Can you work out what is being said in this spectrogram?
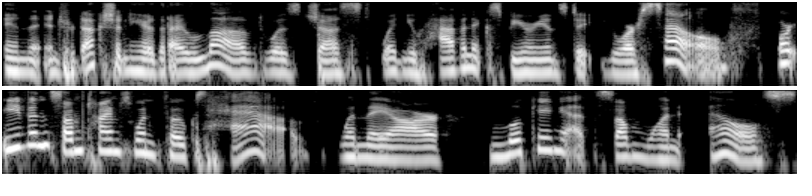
in the introduction here that I loved was just when you haven't experienced it yourself, or even sometimes when folks have, when they are looking at someone else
